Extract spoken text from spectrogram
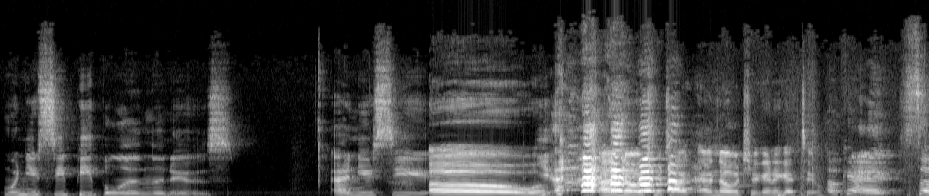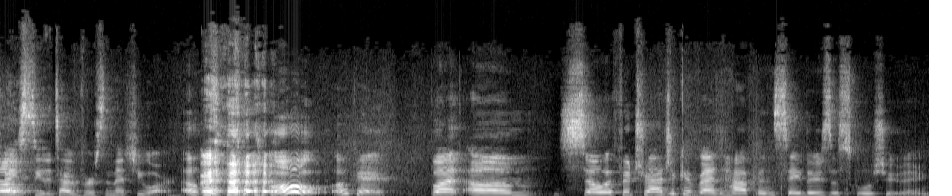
when you see people in the news and you see Oh, Yeah. I know what you're talking. I know what you're gonna get to. Okay, so I see the type of person that you are. Okay. oh, okay. But um, so if a tragic event happens, say there's a school shooting,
